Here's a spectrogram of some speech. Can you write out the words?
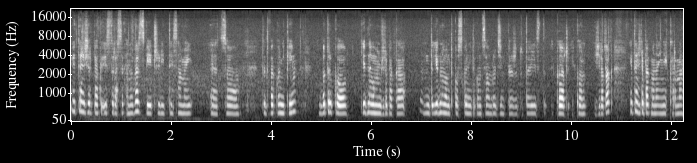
I ten źrebak jest z rasy hanowerskiej, czyli tej samej e, co te dwa koniki. Bo tylko jednego mam źrebaka, jedną mam tylko z koni taką całą rodzinkę, że tutaj jest klacz i koń i. I ten źrebak ma na imię Karmel.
